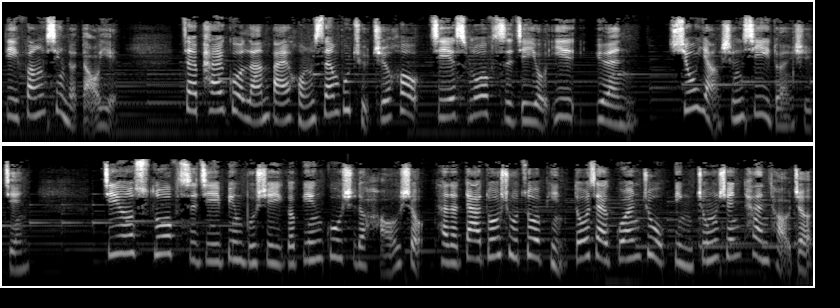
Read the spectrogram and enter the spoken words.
地方性的导演。在拍过蓝白红三部曲之后，基耶斯洛夫斯基有意愿休养生息一段时间。基耶斯洛夫斯基并不是一个编故事的好手，他的大多数作品都在关注并终身探讨着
